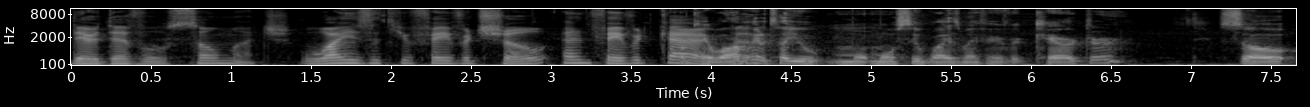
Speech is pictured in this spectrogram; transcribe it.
Daredevil so much? Why is it your favorite show and favorite character? Okay, well, I'm gonna tell you mo- mostly why is my favorite character. So,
